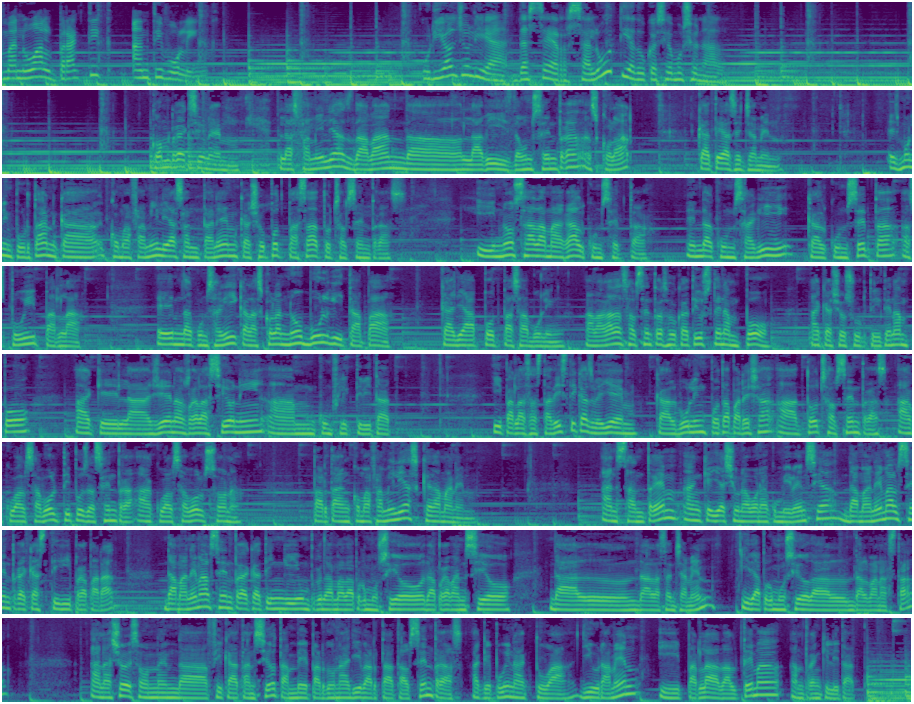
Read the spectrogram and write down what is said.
Manual pràctic antibullying. Oriol Julià, de CER, Salut i Educació Emocional. Com reaccionem les famílies davant de l'avís d'un centre escolar que té assetjament? És molt important que, com a famílies, entenem que això pot passar a tots els centres. I no s'ha d'amagar el concepte. Hem d'aconseguir que el concepte es pugui parlar, hem d'aconseguir que l'escola no vulgui tapar que allà pot passar bullying. A vegades els centres educatius tenen por a que això surti, tenen por a que la gent es relacioni amb conflictivitat. I per les estadístiques veiem que el bullying pot aparèixer a tots els centres, a qualsevol tipus de centre, a qualsevol zona. Per tant, com a famílies, què demanem? Ens centrem en que hi hagi una bona convivència? Demanem al centre que estigui preparat? Demanem al centre que tingui un programa de promoció, de prevenció del, de l'assetjament i de promoció del, del benestar. En això és on hem de ficar atenció també per donar llibertat als centres a que puguin actuar lliurement i parlar del tema amb tranquil·litat.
